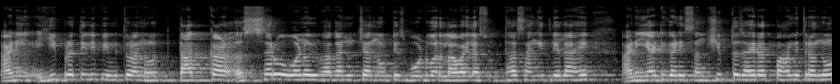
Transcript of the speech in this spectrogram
आणि ही प्रतिलिपी मित्रांनो तात्काळ सर्व वन विभागांच्या नोटीस बोर्डवर लावायला सुद्धा सांगितलेलं आहे. आणि या ठिकाणी संक्षिप्त जाहिरात पहा मित्रांनो.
